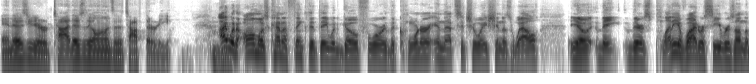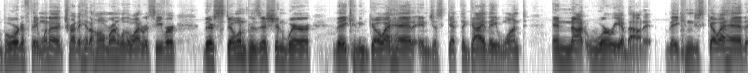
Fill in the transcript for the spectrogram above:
and those are your top. Those are the only ones in the top thirty. I would almost kind of think that they would go for the corner in that situation as well. You know, they there's plenty of wide receivers on the board. If they want to try to hit a home run with a wide receiver, they're still in position where they can go ahead and just get the guy they want and not worry about it. They can just go ahead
